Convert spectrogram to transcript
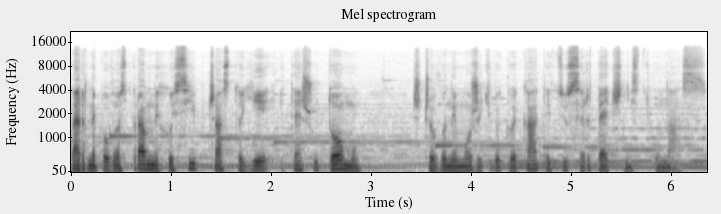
Дар неповносправних осіб часто є і теж у тому, що вони можуть викликати цю сердечність у нас.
